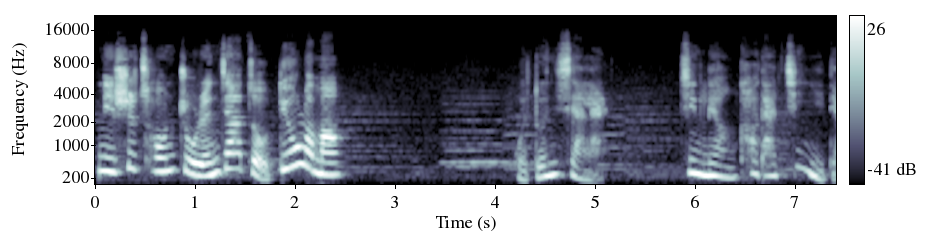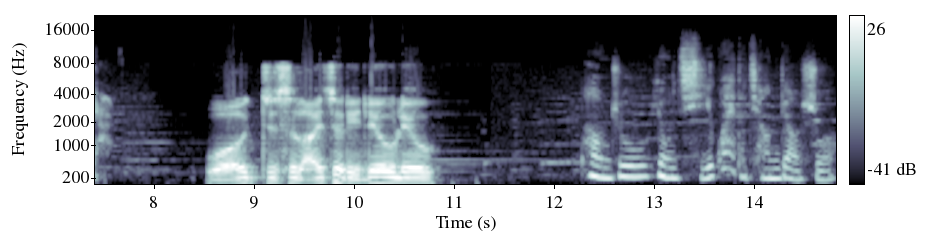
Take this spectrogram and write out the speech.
你是从主人家走丢了吗？我蹲下来，尽量靠他近一点儿。我只是来这里溜溜。胖猪用奇怪的腔调说。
